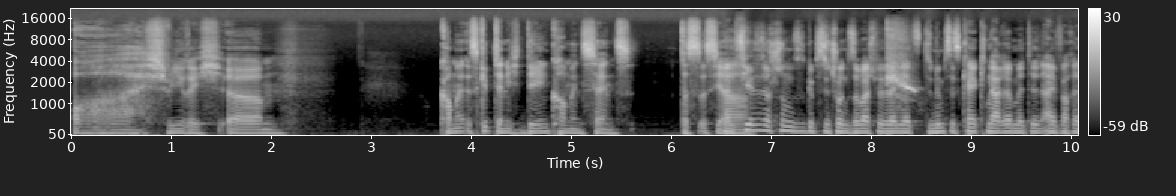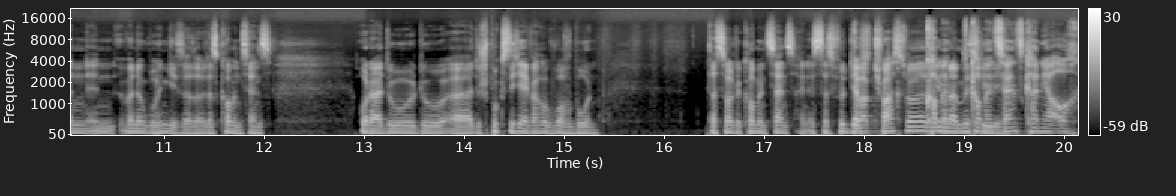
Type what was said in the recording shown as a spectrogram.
Boah, schwierig. Ähm, es gibt ja nicht den Common Sense. Das ist ja. Ja. Viel gibt es schon, zum Beispiel, wenn jetzt, du nimmst jetzt keine Knarre mit in, einfach in, in, wenn du irgendwo hingehst, also das ist Common Sense. Oder du, du, äh, du spuckst nicht einfach irgendwo auf den Boden. Das sollte Common Sense sein. Ist das für dich aber trustworthy oder Common, misleading? Common Sense kann ja auch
